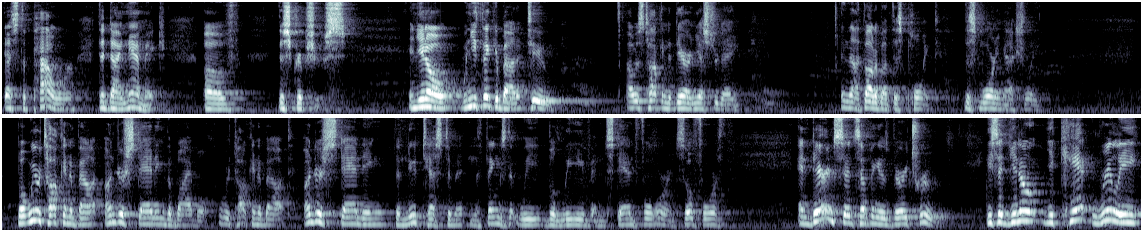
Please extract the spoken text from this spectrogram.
That's the power, the dynamic of the scriptures. And you know, when you think about it too, I was talking to Darren yesterday, And I thought about this point this morning, actually. But we were talking about understanding the Bible. We were talking about understanding the New Testament and the things that we believe and stand for and so forth. And Darren said something that was very true. He said, You know, you can't really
